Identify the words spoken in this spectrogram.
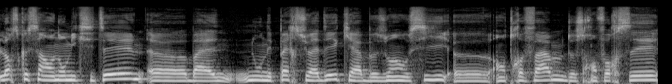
lorsque c'est en non-mixité, euh, bah, nous, on est persuadés qu'il y a besoin aussi, euh, entre femmes, de se renforcer,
